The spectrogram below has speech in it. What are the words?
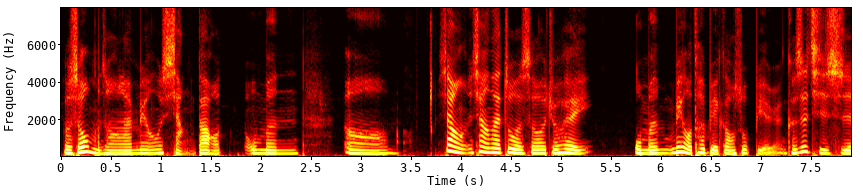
有时候我们从来没有想到，我们嗯、呃，像像在做的时候，就会我们没有特别告诉别人，可是其实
